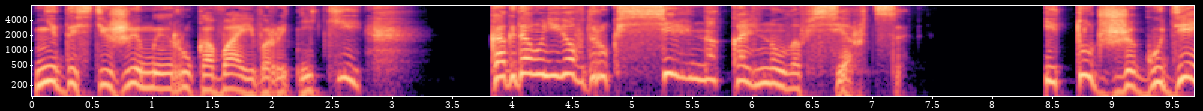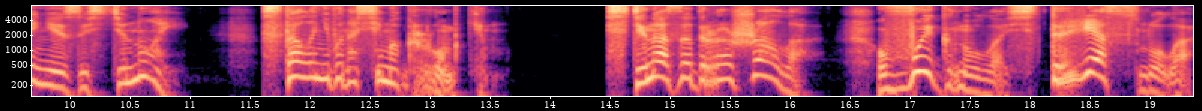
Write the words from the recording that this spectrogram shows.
недостижимые рукава и воротники, когда у нее вдруг сильно кольнуло в сердце. И тут же гудение за стеной стало невыносимо громким. Стена задрожала, выгнулась, треснула,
